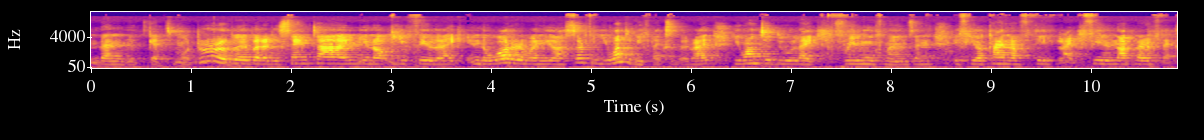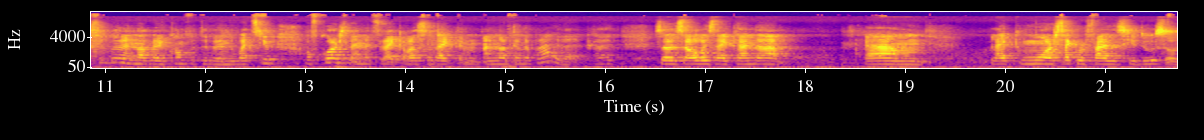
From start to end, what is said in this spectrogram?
then it gets more durable. But at the same time, you know, you feel like in the water when you are surfing, you want to be flexible, right? You want to do like free movements, and if you're kind of think, like feel not very flexible and not very comfortable in the wetsuit, of course, then it's like also like um, I'm not gonna buy that, right? So it's always like kind of um, like more sacrifices you do, so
